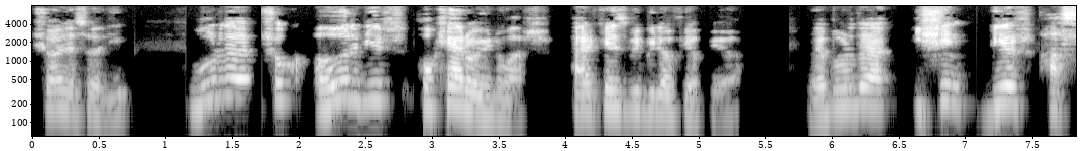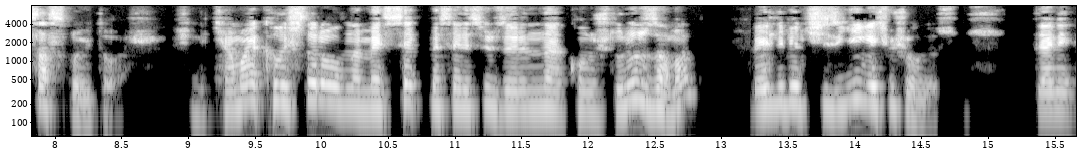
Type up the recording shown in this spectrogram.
şöyle söyleyeyim. Burada çok ağır bir poker oyunu var. Herkes bir blöf yapıyor. Ve burada işin bir hassas boyutu var. Şimdi Kemal Kılıçdaroğlu'na mezhep meselesi üzerinden konuştuğunuz zaman belli bir çizgiyi geçmiş oluyorsunuz. Yani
